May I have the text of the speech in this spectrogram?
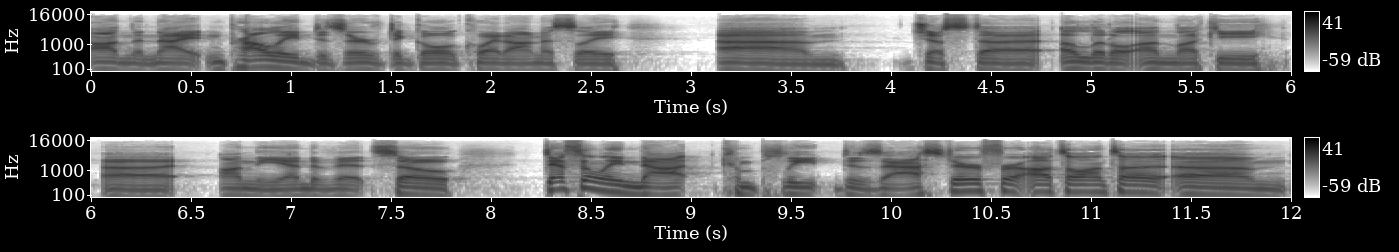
on the night and probably deserved a goal, quite honestly. Um, just uh, a little unlucky uh, on the end of it. So definitely not complete disaster for Atalanta. Um,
